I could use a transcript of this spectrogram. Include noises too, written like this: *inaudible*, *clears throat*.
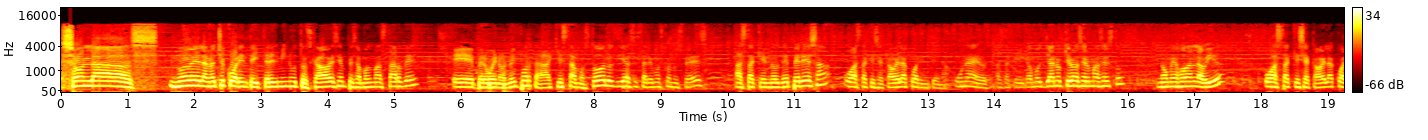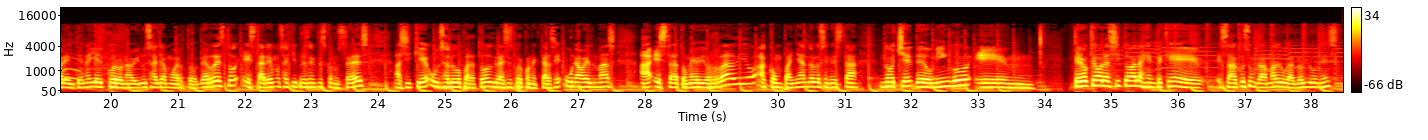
Son las 9 de la noche 43 minutos. Cada vez empezamos más tarde. Eh, pero bueno, no importa. Aquí estamos. Todos los días estaremos con ustedes hasta que nos dé pereza o hasta que se acabe la cuarentena. Una de dos. Hasta que digamos ya no quiero hacer más esto. No me jodan la vida o hasta que se acabe la cuarentena y el coronavirus haya muerto. De resto, estaremos aquí presentes con ustedes. Así que un saludo para todos. Gracias por conectarse una vez más a Estrato Medio Radio, acompañándolos en esta noche de domingo. Em, creo que ahora sí toda la gente que estaba acostumbrada a madrugar los lunes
